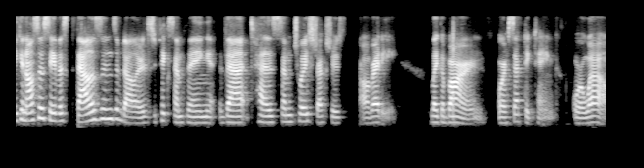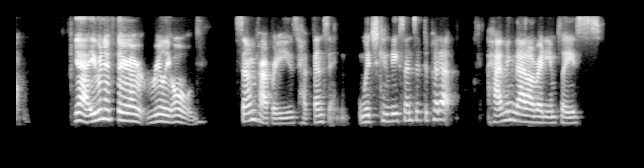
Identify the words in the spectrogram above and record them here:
It can also save us thousands of dollars to pick something that has some choice structures already, like a barn or a septic tank or a well. Yeah, even if they're really old. Some properties have fencing, which can be expensive to put up. Having that already in place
